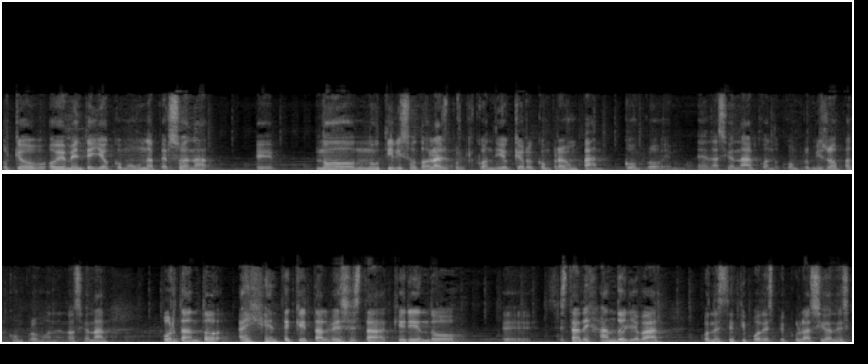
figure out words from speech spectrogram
porque obviamente yo como una persona eh, no, no utilizo dólares, porque cuando yo quiero comprar un pan, compro en moneda nacional, cuando compro mi ropa, compro en moneda nacional. Por tanto, hay gente que tal vez está queriendo, eh, se está dejando llevar con este tipo de especulaciones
